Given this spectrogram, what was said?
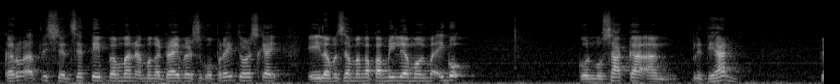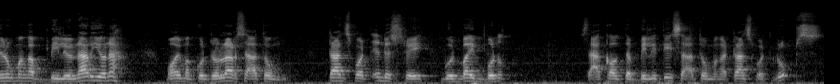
karon at least sensitive pa man ang mga drivers ug operators kay ila man sa mga pamilya mo maigo. Kung musaka ang plitihan. Pero mga bilyonaryo na mao magkontrolar sa atong transport industry. Goodbye bunot sa accountability sa atong mga transport groups.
